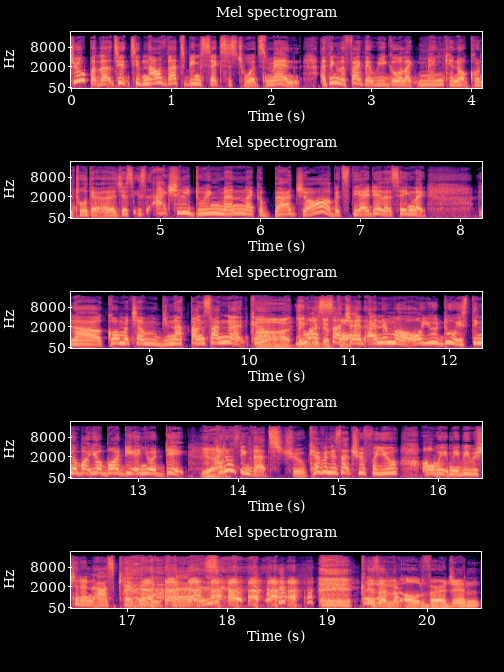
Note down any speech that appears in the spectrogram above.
True, but that's it. Now that's being sexist towards men. I think the fact that we go like men cannot control their urges is actually doing men like a bad job. It's the idea that saying like, lah kau macam binatang sangat ke? Ah, think you are such cock." an animal. All you do is think about your body and your dick. Yeah. I don't think that's true. Kevin, is that true for you? Oh wait, maybe we shouldn't ask Kevin because Because I'm an old virgin.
